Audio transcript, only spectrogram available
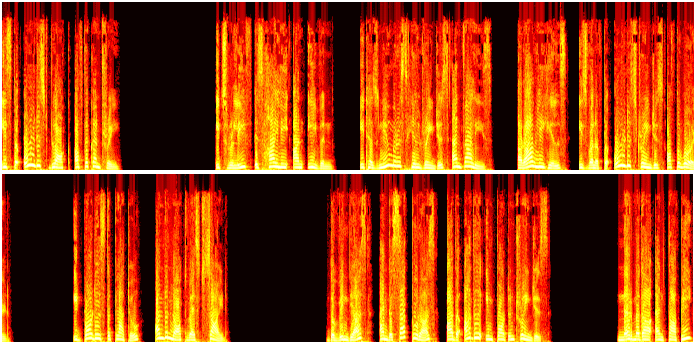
is the oldest block of the country. Its relief is highly uneven. It has numerous hill ranges and valleys. Aravalli Hills is one of the oldest ranges of the world. It borders the plateau on the northwest side. The Vindhyas and the Satpuras are the other important ranges. Narmada and Tapi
